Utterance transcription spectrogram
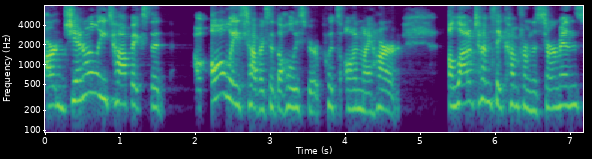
are generally topics that always topics that the Holy Spirit puts on my heart a lot of times they come from the sermons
